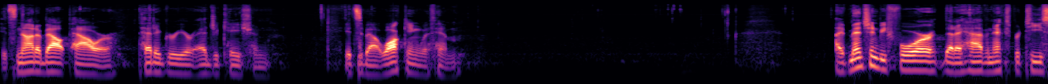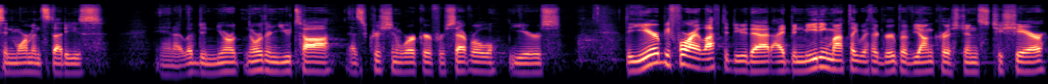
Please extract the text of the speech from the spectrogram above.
It's not about power, pedigree, or education, it's about walking with him. I've mentioned before that I have an expertise in Mormon studies, and I lived in northern Utah as a Christian worker for several years. The year before I left to do that, I'd been meeting monthly with a group of young Christians to share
